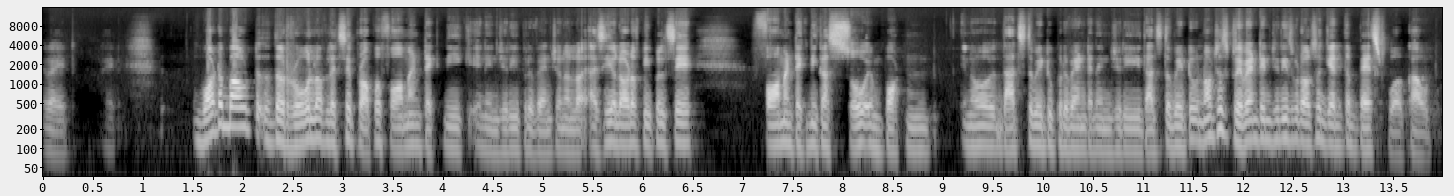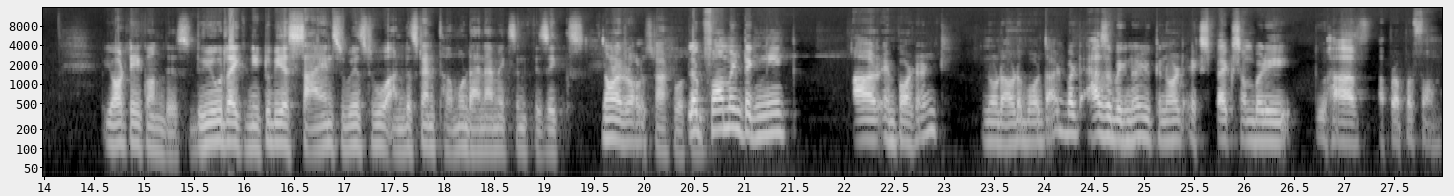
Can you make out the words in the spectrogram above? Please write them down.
Right, right. What about the role of, let's say, proper form and technique in injury prevention? I see a lot of people say form and technique are so important. You know, that's the way to prevent an injury. That's the way to not just prevent injuries, but also get the best workout. Your take on this? Do you like need to be a science whiz to understand thermodynamics and physics not at all start working? Look, form and technique are important, no doubt about that. But as a beginner, you cannot expect somebody to have a proper form.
